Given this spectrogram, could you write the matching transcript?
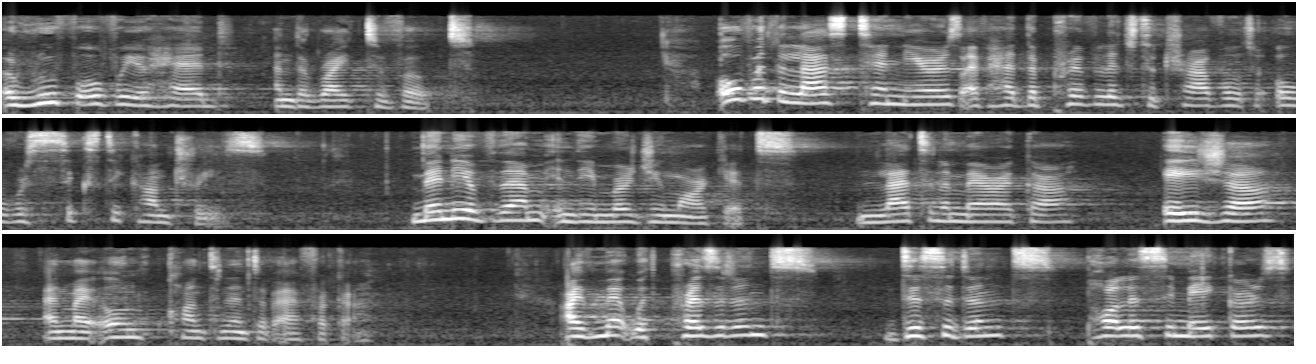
a roof over your head and the right to vote? Over the last 10 years, I've had the privilege to travel to over 60 countries, many of them in the emerging markets, in Latin America, Asia, and my own continent of Africa. I've met with presidents, dissidents, policymakers,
